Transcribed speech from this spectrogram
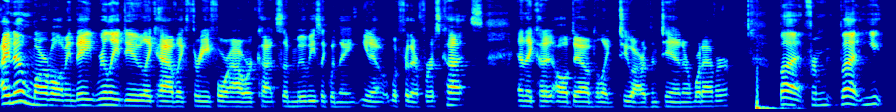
I know Marvel, I mean they really do like have like 3 4 hour cuts of movies like when they, you know, look for their first cuts and they cut it all down to like 2 hours and 10 or whatever. But from but you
